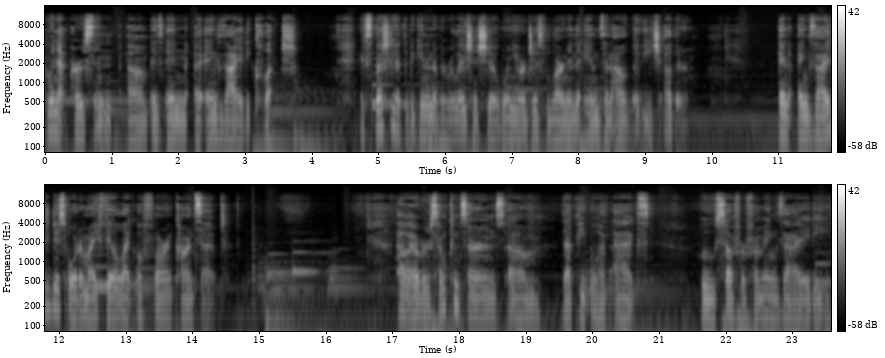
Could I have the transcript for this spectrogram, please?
when that person um, is in an anxiety clutch. Especially at the beginning of the relationship when you are just learning the ins and outs of each other. An anxiety disorder might feel like a foreign concept. However, some concerns um, that people have asked who suffer from anxiety.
